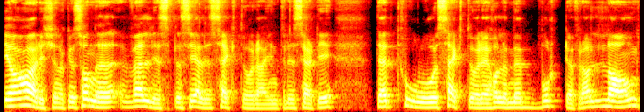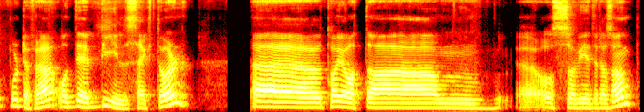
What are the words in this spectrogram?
Jeg har ikke noen sånne veldig spesielle sektorer jeg er interessert i. Det er to sektorer jeg holder meg borte fra, langt borte fra, og det er bilsektoren. Uh, Toyota um, osv. og så og sånt.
